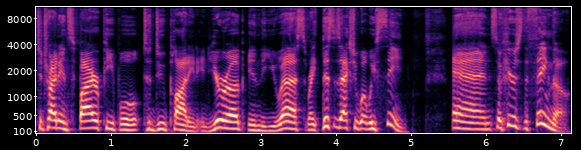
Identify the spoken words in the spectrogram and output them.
to try to inspire people to do plotting in Europe, in the US, right? This is actually what we've seen. And so here's the thing though.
